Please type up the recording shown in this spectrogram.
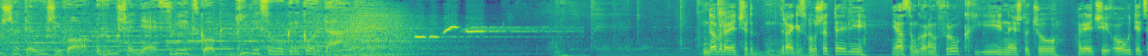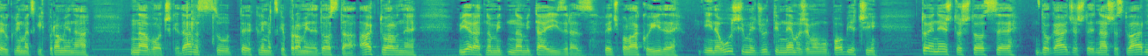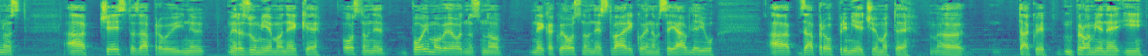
Slušate uživo rušenje svjetskog Guinnessovog rekorda. Dobro večer, dragi slušatelji. Ja sam Goran Fruk i nešto ću reći o utjecaju klimatskih promjena na vočke. Danas su te klimatske promjene dosta aktualne. Vjerojatno mi, nam i taj izraz već polako ide i na uši, međutim ne možemo mu pobjeći. To je nešto što se događa, što je naša stvarnost, a često zapravo i ne razumijemo neke osnovne pojmove, odnosno nekakve osnovne stvari koje nam se javljaju, a zapravo primjećujemo te takve promjene i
